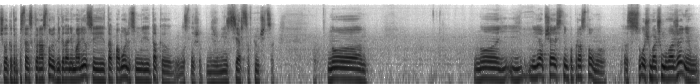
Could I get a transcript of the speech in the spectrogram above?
человек, который постоянно сквернословит, никогда не молился, и так помолится, и так услышит, и сердце включится. Но но ну, я общаюсь с ним по-простому, с очень большим уважением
